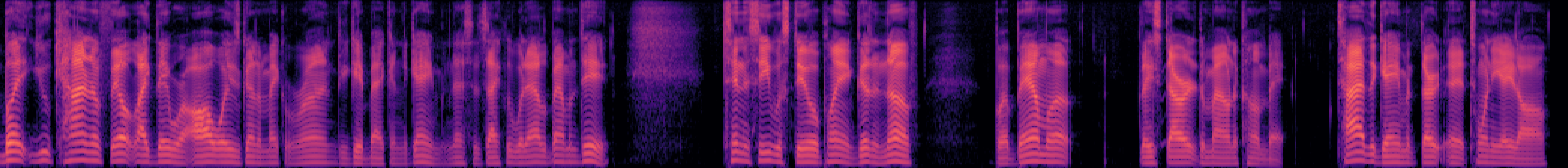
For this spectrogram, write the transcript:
but you kind of felt like they were always going to make a run to get back in the game. And that's exactly what Alabama did. Tennessee was still playing good enough, but Bama, they started to mount a comeback. Tied the game at, thir- at 28 all.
